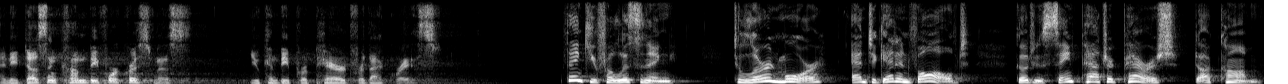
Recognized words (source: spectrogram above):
and he doesn't come before Christmas, you can be prepared for that grace. Thank you for listening. To learn more and to get involved, go to stpatrickparish.com.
